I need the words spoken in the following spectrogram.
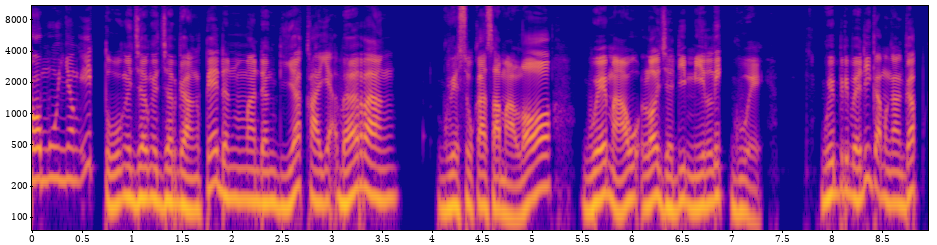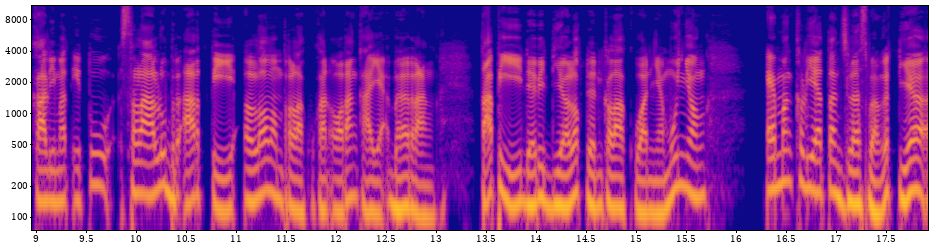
Komunyong itu ngejar-ngejar Gangte dan memandang dia kayak barang. Gue suka sama lo, gue mau lo jadi milik gue. Gue pribadi gak menganggap kalimat itu selalu berarti lo memperlakukan orang kayak barang. Tapi dari dialog dan kelakuannya Munyong, emang kelihatan jelas banget dia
